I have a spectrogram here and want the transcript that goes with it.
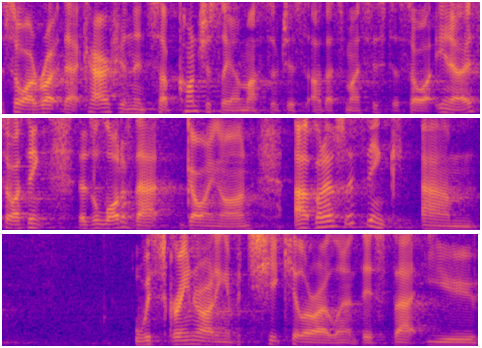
so I wrote that character, and then subconsciously I must have just, oh, that's my sister. So I- you know, so I think there's a lot of that going on. Uh, but I also think. Um, with screenwriting in particular, I learnt this that you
